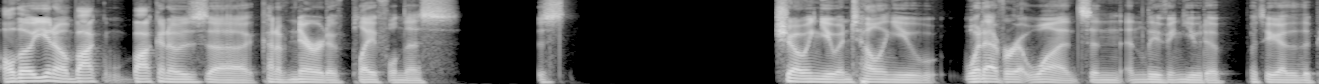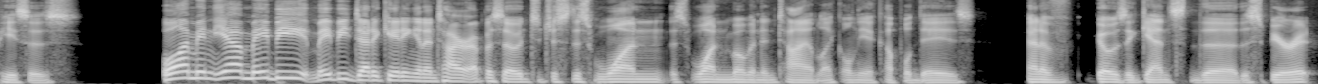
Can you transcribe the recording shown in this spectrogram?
although, you know, Bak- Baccano's uh, kind of narrative playfulness, just showing you and telling you whatever it wants and, and leaving you to put together the pieces. Well, I mean, yeah, maybe maybe dedicating an entire episode to just this one this one moment in time, like only a couple days, kind of goes against the the spirit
